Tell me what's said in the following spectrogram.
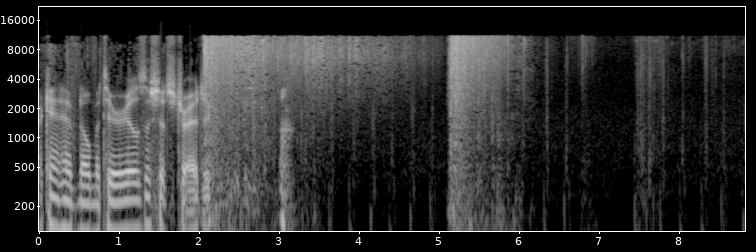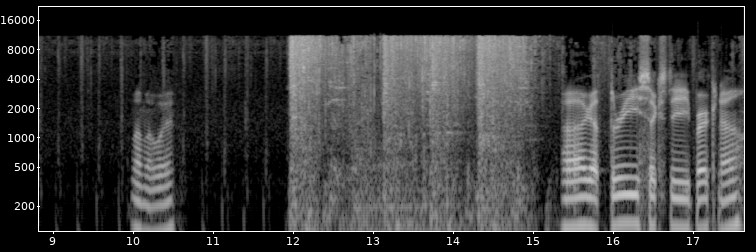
I can't have no materials, this shit's tragic. I'm on my way. Uh, I got 360 brick now.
